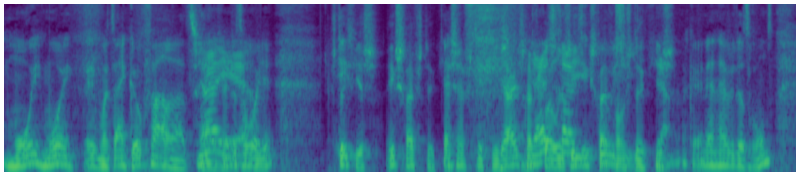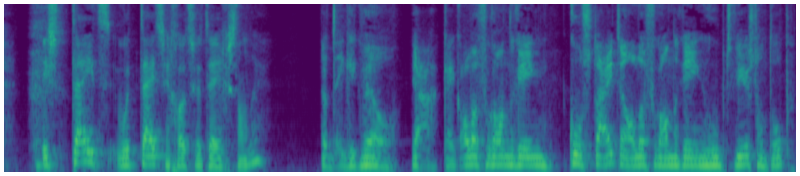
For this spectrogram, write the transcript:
Mooi, mooi. Ik moet eigenlijk ook verhalen laten schrijven, ja, ja. dat hoor je. Stukjes. Ik schrijf stukjes. Jij schrijft stukjes. Jij schrijft poëzie, schrijft ik schrijf gewoon stukjes. Ja, Oké, dan hebben we dat rond. Is tijd, wordt tijd zijn grootste tegenstander? Dat denk ik wel. Ja, kijk, alle verandering kost tijd en alle verandering roept weerstand op.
